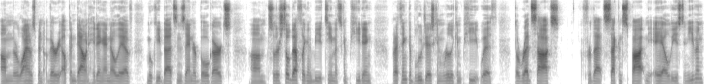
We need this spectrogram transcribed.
Um, their lineup's been very up and down hitting. I know they have Mookie Betts and Xander Bogaerts. um, so they're still definitely going to be a team that's competing. But I think the Blue Jays can really compete with the Red Sox for that second spot in the AL East and even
